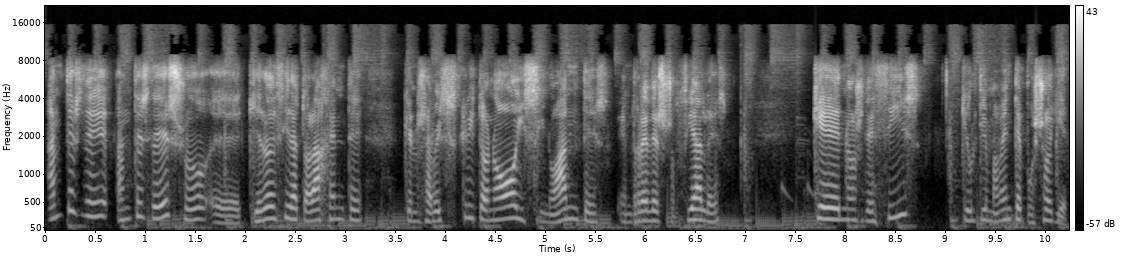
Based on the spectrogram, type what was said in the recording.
antes de, antes de eso, eh, quiero decir a toda la gente que nos habéis escrito no hoy, sino antes en redes sociales, que nos decís que últimamente, pues oye,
